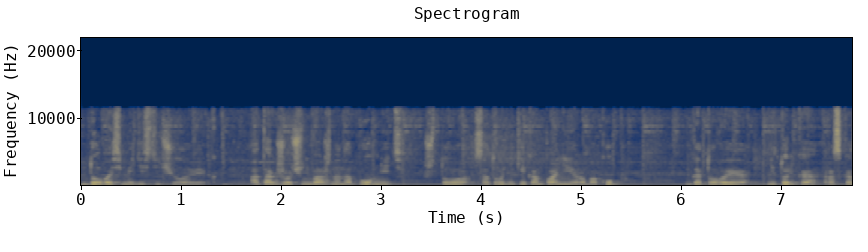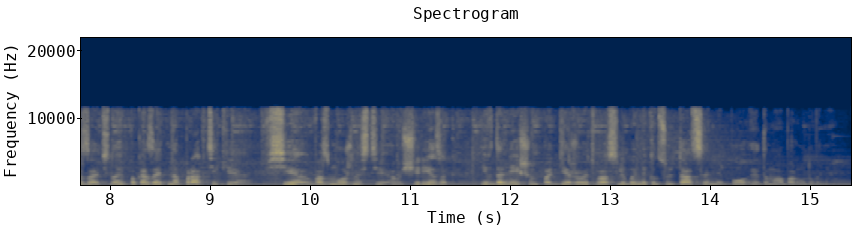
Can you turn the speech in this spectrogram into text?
до 80 человек. А также очень важно напомнить, что сотрудники компании Робокуб готовы не только рассказать, но и показать на практике все возможности овощерезок и в дальнейшем поддерживать вас любыми консультациями по этому оборудованию.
